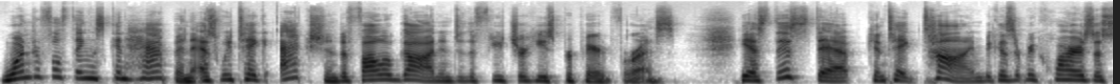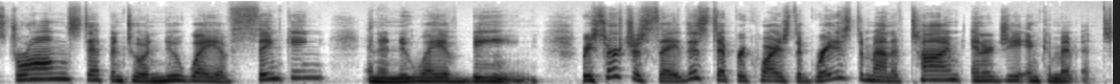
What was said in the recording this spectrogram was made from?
Wonderful things can happen as we take action to follow God into the future He's prepared for us. Yes, this step can take time because it requires a strong step into a new way of thinking and a new way of being. Researchers say this step requires the greatest amount of time, energy, and commitment.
